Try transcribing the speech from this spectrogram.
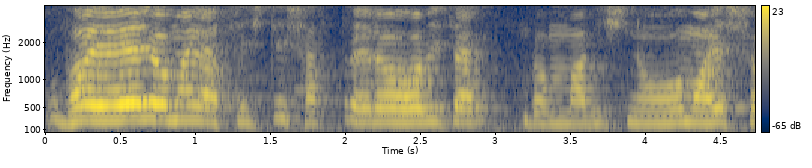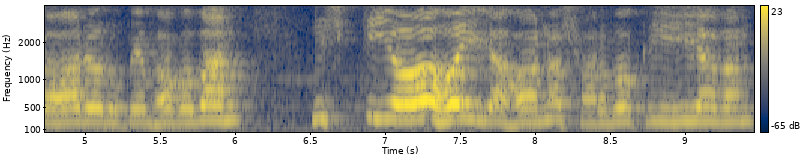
উভয়ে মায়া সৃষ্টি শাস্ত্রেরও বিচার ব্রহ্মা, বিষ্ণু, মহেশ্বর রূপে ভগবান, নিষ্ক্রিয় হইয়া হন সর্বক্রিয়াবান।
